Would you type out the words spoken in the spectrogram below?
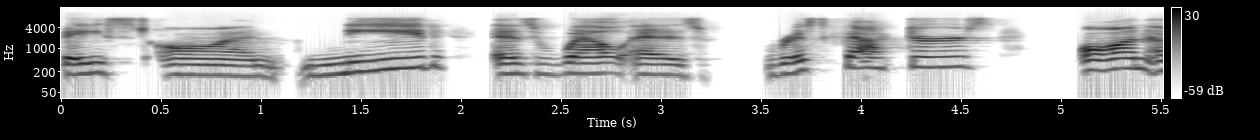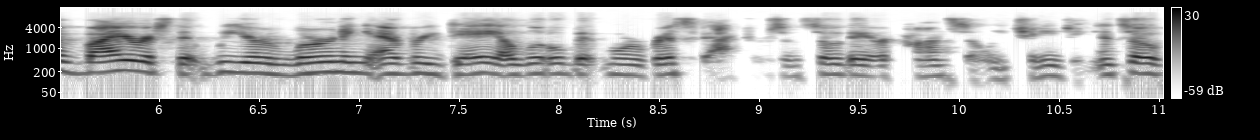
based on need as well as risk factors on a virus that we are learning every day a little bit more risk factors and so they are constantly changing. And so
